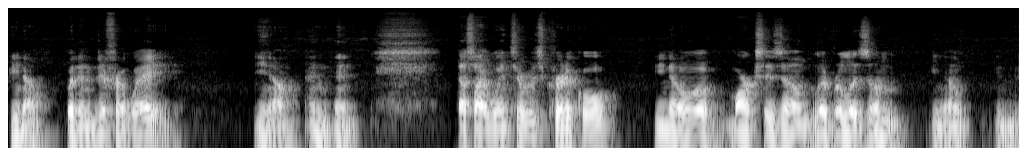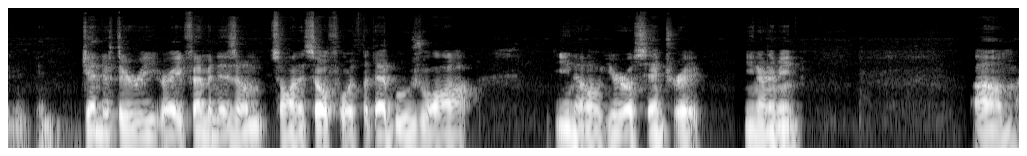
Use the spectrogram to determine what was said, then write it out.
you know but in a different way you know and and that's why Wynter was critical you know, of Marxism, liberalism, you know, gender theory, right, feminism, so on and so forth. But that bourgeois, you know, Eurocentric, you know what I mean? Um,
